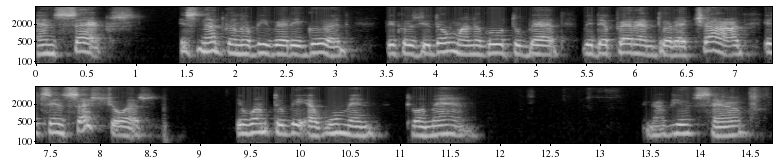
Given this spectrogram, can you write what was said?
And sex is not going to be very good because you don't want to go to bed with a parent or a child. It's incestuous. You want to be a woman to a man. Love yourself.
